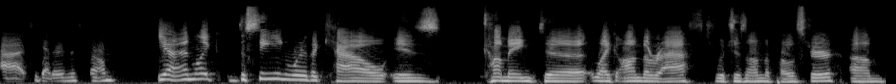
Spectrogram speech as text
uh together in this film. Yeah, and like the scene where the cow is coming to like on the raft, which is on the poster, um,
